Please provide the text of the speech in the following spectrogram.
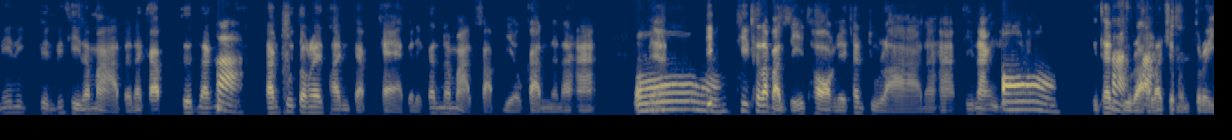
นี่ นี่เป็นพิธีละหมาดนะครับคือทั้ง ค่ะ ทั้งผู้ต้องได้ทันกับแขกเนี่ย ก็ละหมาดสับเดียวกันนะฮะโอ้เนี่ยที่ที่ธนบัตรสีทองเนี่ยท่านจุฬานะฮะที่นั่งอยู่อ๋อเนี่ยคือท่านค่ะจุฬาค่ะราชมนตรี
